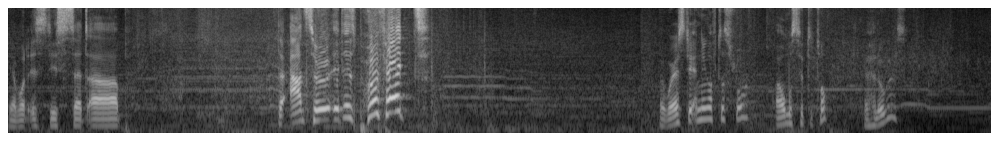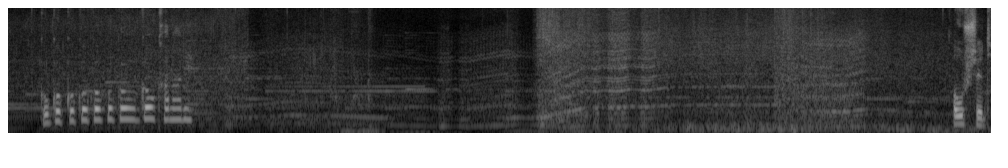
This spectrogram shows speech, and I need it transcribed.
Yeah, what is this setup? The answer, it is perfect! Where's the ending of this floor? I almost hit the top. Yeah, hello guys. Go, go, go, go, go, go, go, go, Kanadi. Oh shit.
